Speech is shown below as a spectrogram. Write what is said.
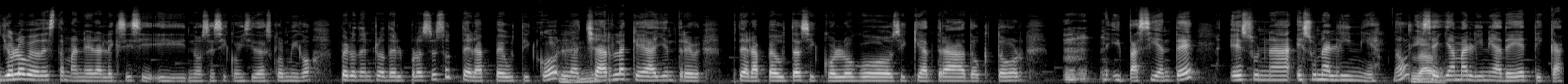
Yo lo veo de esta manera, Alexis, y, no sé si coincidas conmigo, pero dentro del proceso terapéutico, la charla que hay entre terapeuta, psicólogo, psiquiatra, doctor, y paciente es una, es una línea, ¿no? Y se llama línea de ética.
